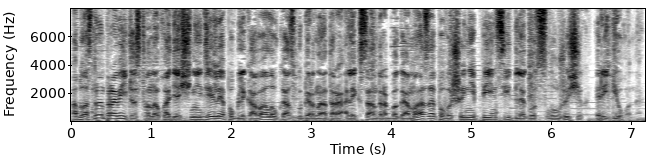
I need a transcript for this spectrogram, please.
Областное правительство на уходящей неделе опубликовало указ губернатора Александра Богомаза о повышении пенсий для госслужащих региона.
